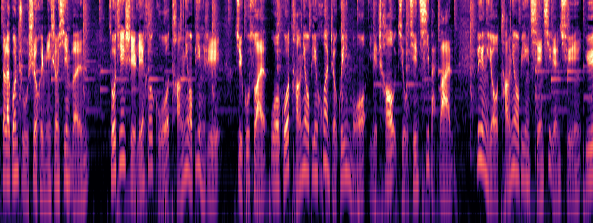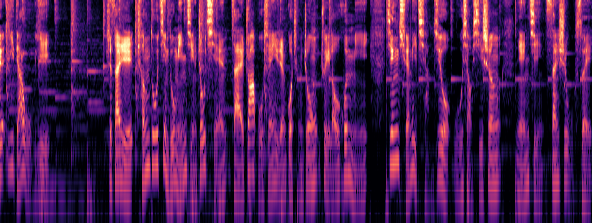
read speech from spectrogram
再来关注社会民生新闻。昨天是联合国糖尿病日，据估算，我国糖尿病患者规模也超九千七百万，另有糖尿病前期人群约一点五亿。十三日，成都禁毒民警周前在抓捕嫌疑人过程中坠楼昏迷，经全力抢救无效牺牲，年仅三十五岁。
